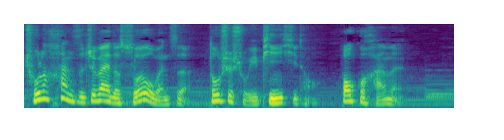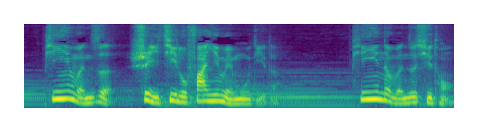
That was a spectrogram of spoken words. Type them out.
除了汉字之外的所有文字都是属于拼音系统，包括韩文。拼音文字是以记录发音为目的的，拼音的文字系统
